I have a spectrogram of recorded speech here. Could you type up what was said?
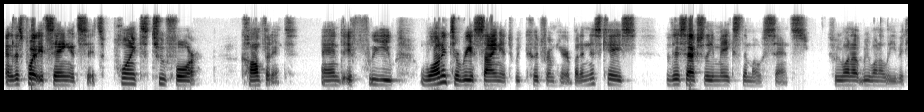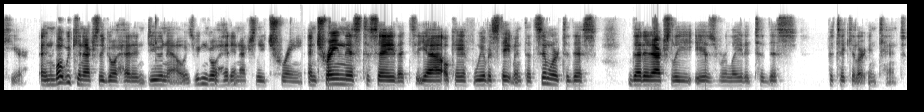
And at this point it's saying it's it's 0.24 confident. And if we wanted to reassign it we could from here. But in this case this actually makes the most sense so we want to we want to leave it here. And what we can actually go ahead and do now is we can go ahead and actually train and train this to say that, yeah, okay, if we have a statement that's similar to this, that it actually is related to this particular intent.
